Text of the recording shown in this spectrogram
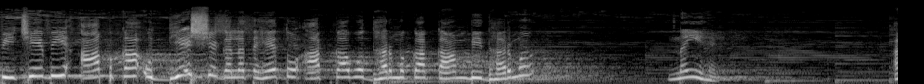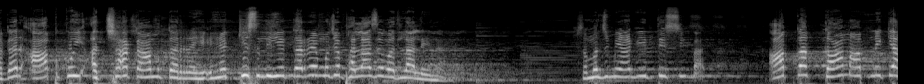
पीछे भी आपका उद्देश्य गलत है तो आपका वो धर्म का काम भी धर्म नहीं है। अगर आप कोई अच्छा काम कर रहे हैं, किस लिए कर रहे हैं, मुझे फला से बदला लेना है। समझ में आ गई तीसरी बात? आपका काम आपने क्या,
